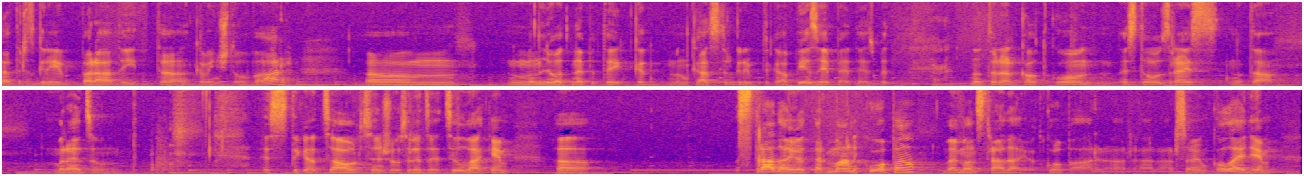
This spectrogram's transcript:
Katrs grib parādīt, ka viņš to var. Um, man ļoti nepatīk, kad man kāds tur grib pieziepēties, bet nu, tur ar kaut ko es to uzreiz nu, redzu. Es tikai cauri cenšos redzēt cilvēkiem. Uh, strādājot ar mani kopā, vai man strādājot kopā ar, ar, ar, ar saviem kolēģiem, uh,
